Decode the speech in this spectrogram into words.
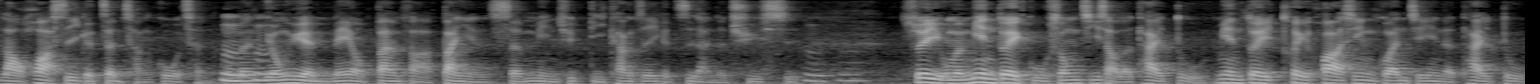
老化是一个正常过程，我们永远没有办法扮演神明去抵抗这一个自然的趋势。所以，我们面对骨松肌少的态度，面对退化性关节炎的态度，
